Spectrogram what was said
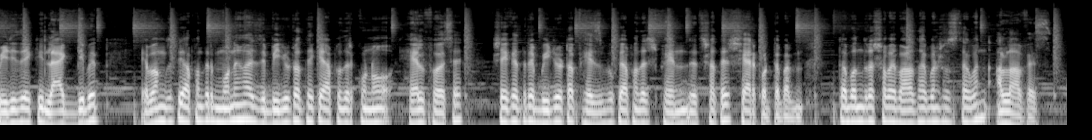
ভিডিওতে একটি লাইক দিবেন। এবং যদি আপনাদের মনে হয় যে ভিডিওটা থেকে আপনাদের কোনো হেল্প হয়েছে, সেক্ষেত্রে ভিডিওটা ফেসবুকে আপনাদের ফ্রেন্ডদের সাথে শেয়ার করতে পারেন। তো বন্ধুরা সবাই ভালো থাকবেন, সুস্থ থাকবেন। আল্লাহ হাফেজ।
